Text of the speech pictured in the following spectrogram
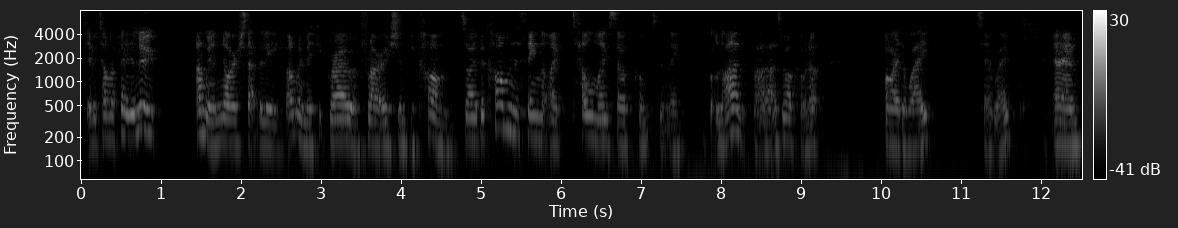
So every time I play the loop, I'm going to nourish that belief. I'm going to make it grow and flourish and become. So I become the thing that I tell myself constantly. I've got a lie about that as well coming up. By the way, segue. Um,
